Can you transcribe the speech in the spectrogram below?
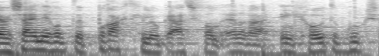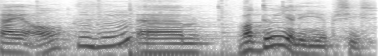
Ja, we zijn hier op de prachtige locatie van Enra in Grotebroek, zei je al. Mhm. Ehm, wat doen jullie hier precies?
